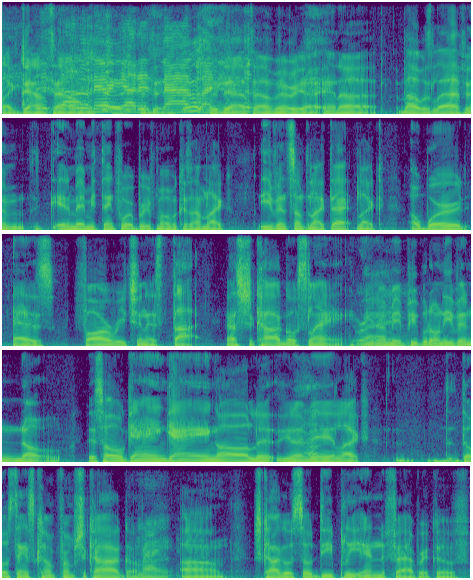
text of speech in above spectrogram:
like downtown Thought Marriott is the, mad the downtown Marriott, and uh, I was laughing. It made me think for a brief moment because I'm like, even something like that, like a word as far-reaching as thought. That's Chicago slang. You know what I mean? People don't even know this whole gang, gang, all it. You know what I mean? Like th- those things come from Chicago. Right. Um, Chicago is so deeply in the fabric of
